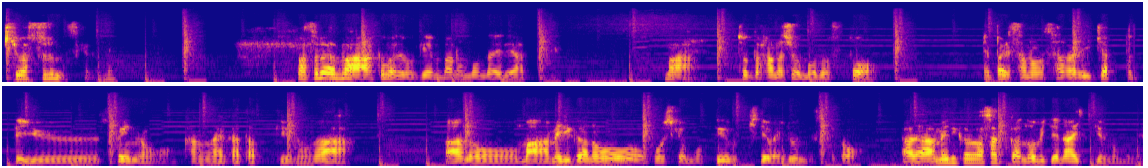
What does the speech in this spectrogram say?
気はするんですけどね。まあ、それはまあ、あくまでも現場の問題であって、まあ、ちょっと話を戻すと、やっぱりそのサラリーキャップっていうスペインの考え方っていうのが、あの、まあ、アメリカの方式を持ってきてはいるんですけど、あれ、アメリカがサッカー伸びてないっていうのもね、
